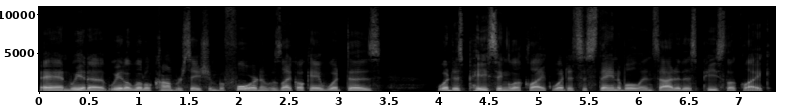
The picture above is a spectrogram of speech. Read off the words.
And we had a we had a little conversation before, and it was like, okay, what does what does pacing look like? What does sustainable inside of this piece look like?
